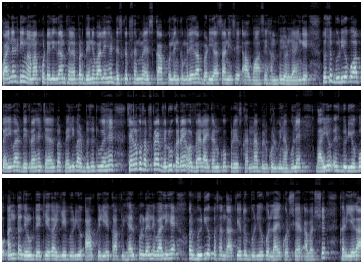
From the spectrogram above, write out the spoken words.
फाइनल टीम हम आपको टेलीग्राम चैनल पर देने वाले हैं। डिस्क्रिप्शन में इसका आपको लिंक मिलेगा। बड़ी आसानी से आप वहाँ से हमसे जुड़ जाएँगे। दोस्तों, वीडियो को आप पहली बार देख रहे हैं चैनल पर पहली बार विज़िट हुए हैं चैनल को सब्सक्राइब ज़रूर करें और बेल आइकन को प्रेस करना बिल्कुल भी ना भूलें। भाइयों, इस वीडियो को अंत ज़रूर देखिएगा। ये वीडियो आपके लिए काफ़ी हेल्पफुल रहने वाली है और वीडियो पसंद आती है तो वीडियो को लाइक और शेयर अवश्य करिएगा।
